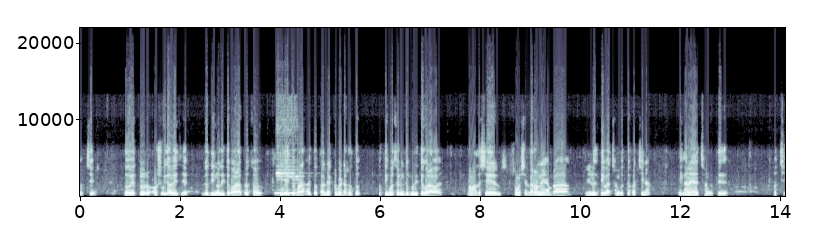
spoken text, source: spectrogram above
হচ্ছে। তো একটু অসুবিধা হয়েছে। যদি নদীতে করা হতো, তো নদীতে করা হয়তো, তাহলে একটু বেটার হতো। প্রত্যেক বছর কিন্তু নদীতে করা হয়। বাংলাদেশের সমস্যার কারণে আমরা নদীতে এবার স্নান করতে পারছি না। এখানে স্নান করতে হচ্ছে।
